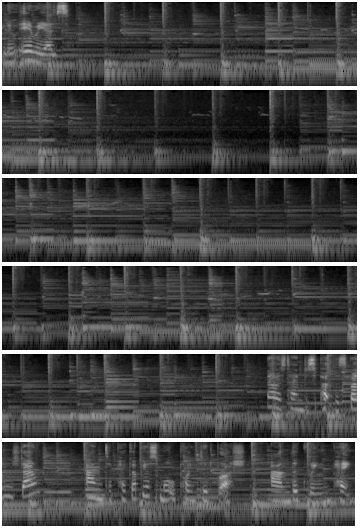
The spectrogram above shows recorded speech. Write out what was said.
blue areas. Sponge down and to pick up your small pointed brush and the green paint.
